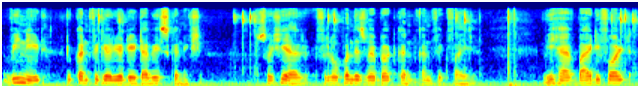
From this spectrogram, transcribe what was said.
we need to configure your database connection. So here if you'll open this web.config file we have by default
